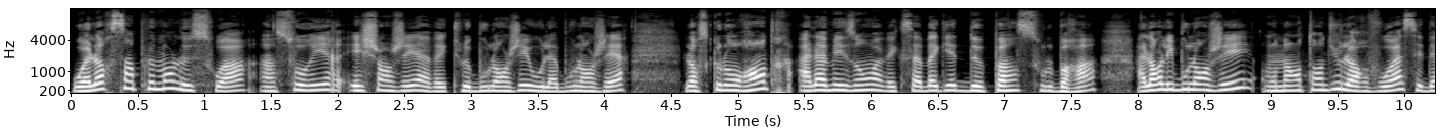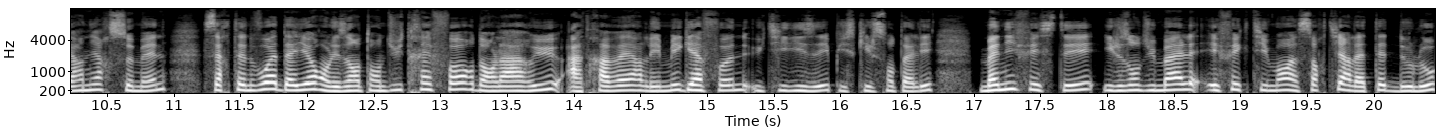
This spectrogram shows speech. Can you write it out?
ou alors simplement le soir, un sourire échangé avec le boulanger ou la boulangère lorsque l'on rentre à la maison avec sa baguette de pain sous le bras. Alors les boulangers, on a entendu leur voix ces dernières semaines. Certaines voix d'ailleurs, on les a entendues très fort dans la rue à travers les mégaphones utilisés puisqu'ils sont allés manifester. Ils ont du mal effectivement à sortir la tête de l'eau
